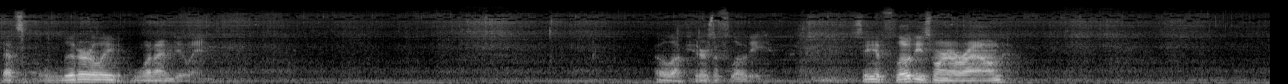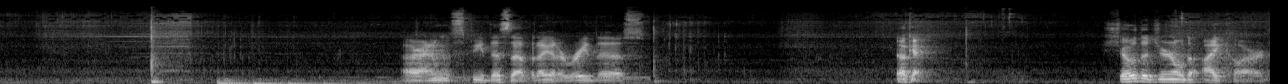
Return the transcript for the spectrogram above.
That's literally what I'm doing. Oh look, here's a floaty. See if floaties weren't around. Alright, I'm gonna speed this up, but I gotta read this. Okay. Show the journal to iCard.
